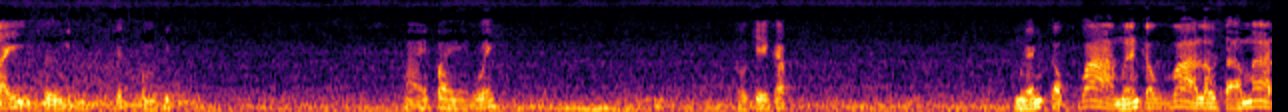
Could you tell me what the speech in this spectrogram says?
Light Service Set Complex หายไปเว้ย โอเคครับ เหมือนกับว่าเหมือนกับว่าเราสามารถ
